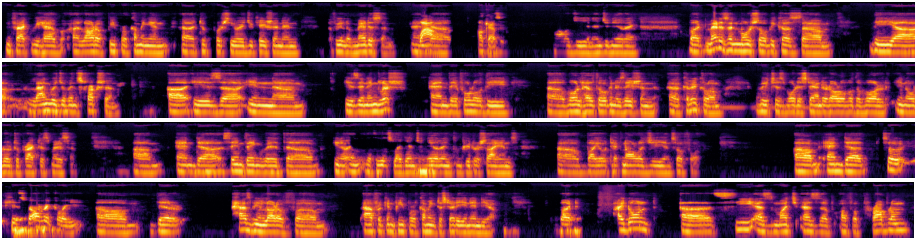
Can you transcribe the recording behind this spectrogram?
In fact, we have a lot of people coming in uh, to pursue education in the field of medicine and Wow. uh, okay. technology and engineering, but medicine more so because um, the uh, language of instruction uh, is uh, in um, is in English, and they follow the uh, World Health Organization uh, curriculum, which is what is standard all over the world in order to practice medicine. Um, and uh, same thing with you know the fields like engineering, computer science, biotechnology, and so forth. Um, and uh, so historically, um, there has been a lot of um, African people coming to study in India, but I don't uh, see as much as a, of a problem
